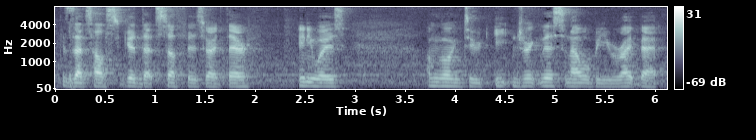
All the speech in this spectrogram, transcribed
because that's how good that stuff is right there. Anyways, I'm going to eat and drink this and I will be right back.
